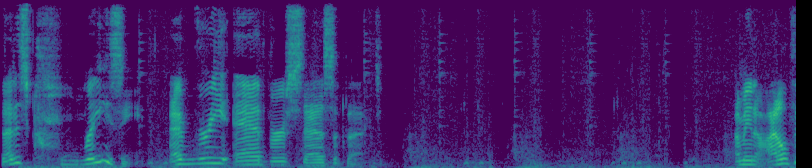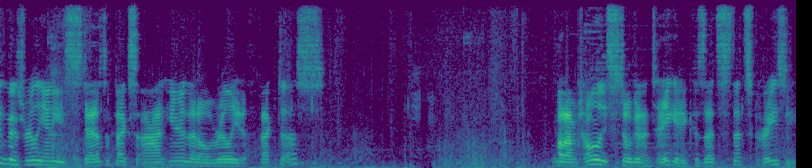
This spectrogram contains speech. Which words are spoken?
That is crazy. Every adverse status effect. I mean, I don't think there's really any status effects on here that'll really affect us. But I'm totally still gonna take it because that's that's crazy.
